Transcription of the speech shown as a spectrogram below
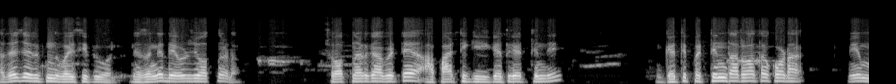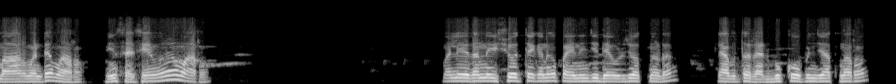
అదే జరుగుతుంది వైసీపీ వాళ్ళు. నిజంగా దేవుడు చూస్తున్నాడు. చూస్తున్నాడు కాబట్టి ఆ పార్టీకి ఈ గతి కట్టింది. గతి పట్టిన తర్వాత కూడా మేము మారమంటే మారం. మేము ససేమో మారం. మళ్ళీ ఏదన్నా ఇష్యూ వస్తే కనుక పైనుంచి దేవుడు చూస్తున్నాడు? లేకపోతే రెడ్ బుక్ ఓపెన్ చేస్తున్నారు?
